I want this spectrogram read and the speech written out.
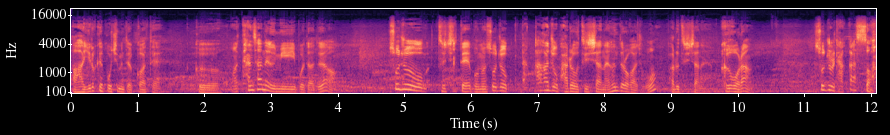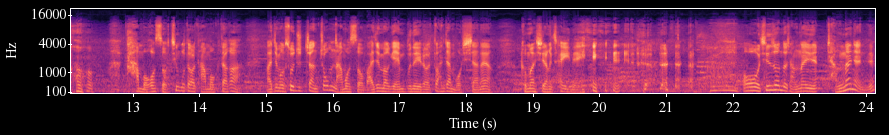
아, 이렇게 보시면 될 것 같아. 그 어, 탄산의 의미보다도요. 소주 드실 때 보면 소주 딱 까가지고 바로 드시잖아요. 흔들어 가지고 바로 드시잖아요. 그거랑 소주를 다 깠어. 다 먹었어. 친구들하고 다 먹다가 마지막 소주잔 조금 남았어. 마지막에 n분의 1을 또한잔 마시잖아요. 그 맛이랑 차이네. 어, 신선도 장난이, 장난이 아닌데?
